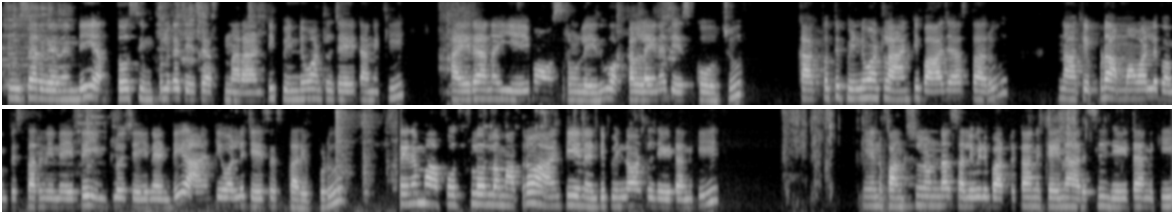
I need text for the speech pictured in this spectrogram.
చూసారు కదండి ఎంతో సింపుల్గా చేసేస్తున్నారా చేసేస్తున్నారు ఆంటీ? పిండి వంటలు చేయడానికి హైరాణ ఏం అవసరం లేదు ఒక్కళ్ళైనా చేసుకోవచ్చు. కాకపోతే పిండి వంటలు ఆంటీ బాగా చేస్తారు. నాకు ఎప్పుడు అమ్మ వాళ్ళే పంపిస్తారు నేనైతే ఇంట్లో చేయనండి. ఆంటీ వాళ్ళే చేసేస్తారు ఇప్పుడు. అయినా మా ఫోర్త్ ఫ్లోర్లో మాత్రం ఆంటీయేనండి పిండి వంటలు చేయడానికి నేను ఫంక్షన్లు ఉన్నా సలివిడి పట్టడానికైనా అరిసెలు చేయటానికి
